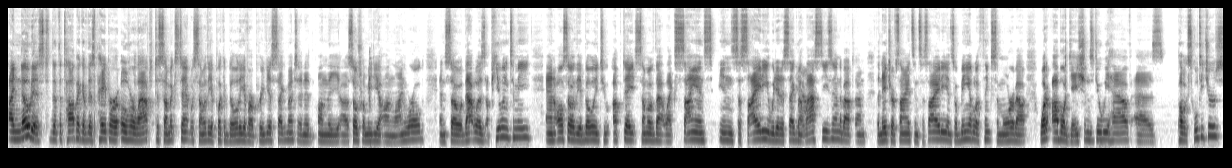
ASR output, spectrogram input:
I noticed that the topic of this paper overlapped to some extent with some of the applicability of our previous segment and it, on the uh, social media online world. And so that was appealing to me. And also the ability to update some of that, like science in society. We did a segment yeah. last season about um, the nature of science in society. And so being able to think some more about what obligations do we have as public school teachers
